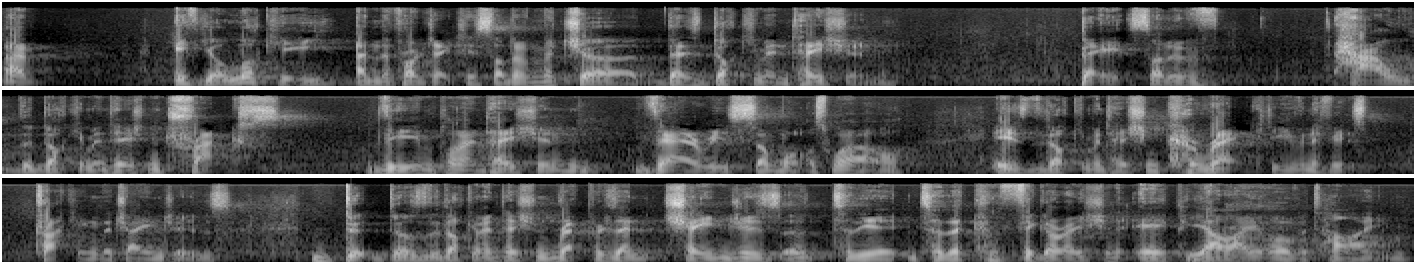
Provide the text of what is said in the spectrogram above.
Um, if you're lucky and the project is sort of mature, there's documentation. But it's sort of how the documentation tracks the implementation varies somewhat as well. Is the documentation correct even if it's tracking the changes? D does the documentation represent changes to the, to the configuration API over time?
